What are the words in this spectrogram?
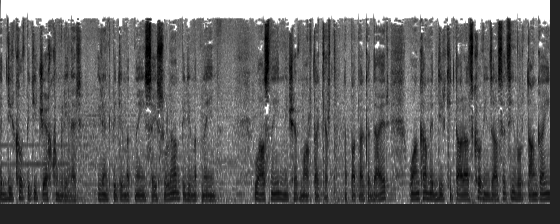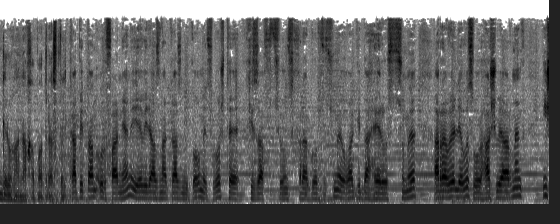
այդ դիրքով պիտի ճեղքում լիներ։ Իրենք պիտի մտնեին Սեյսուլան, պիտի մտնեին ու հասնեին մինչև Մարտակերտ։ Նպատակը դա էր ու անգամ այդ դիրքի տարածքով ինձ ասեցին, որ տանկային գրոհ է նախապատրաստվել։ Կապիտան Ուրֆանյանը եւ իր ազնագազմի կողմից ոչ թե խիզախություն, սխրագործություն է, ուղղակի դա հերոսություն է, առավել եւս որ հաշվի առնենք ինչ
